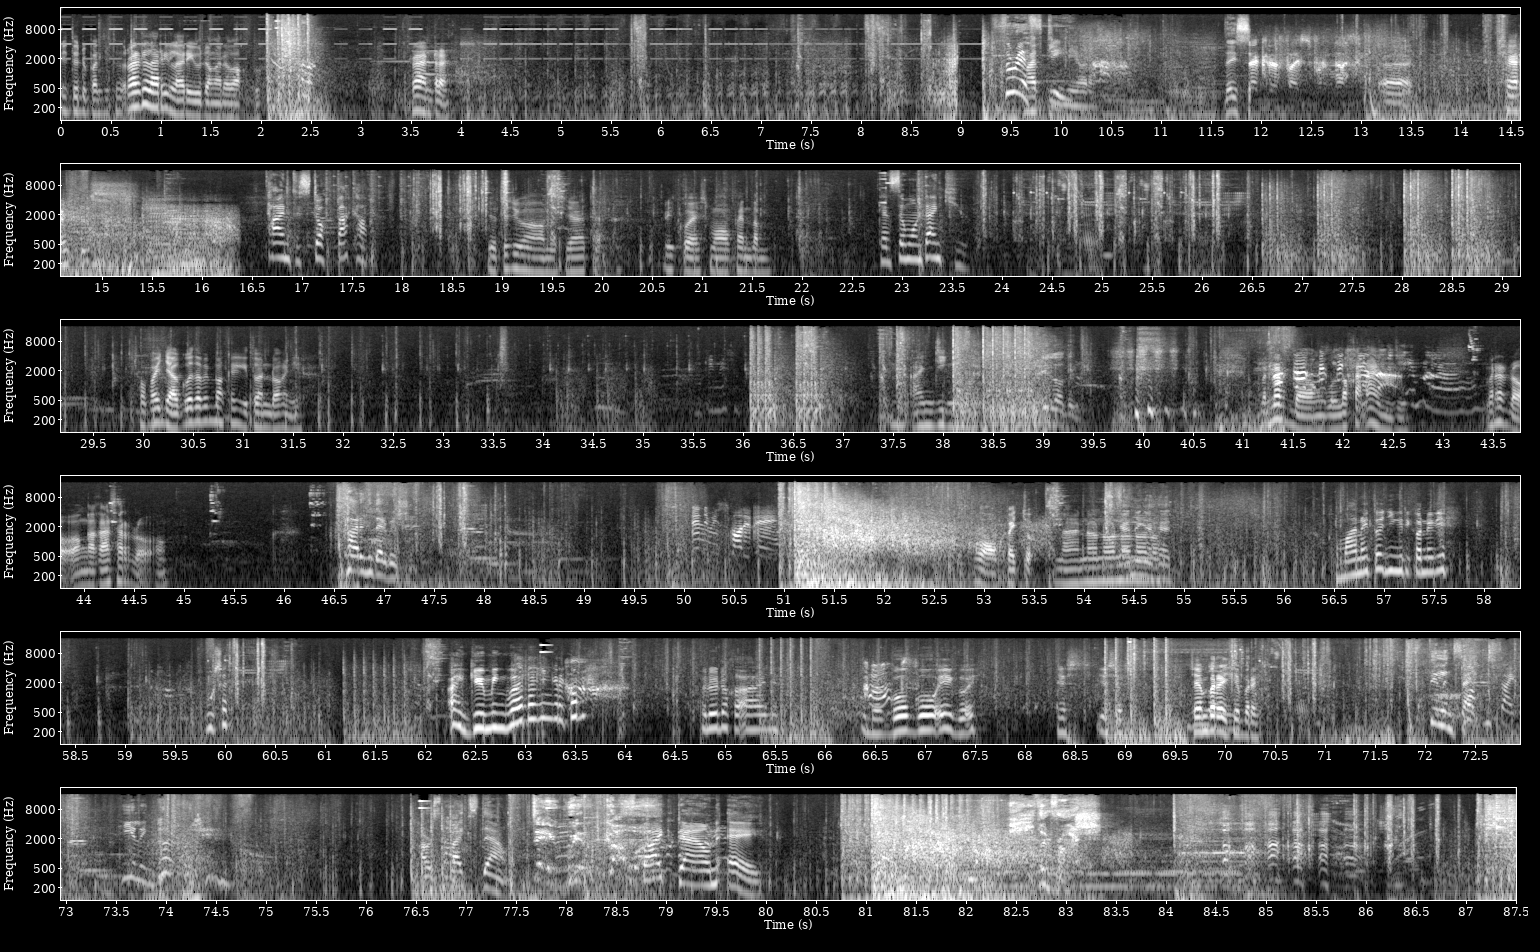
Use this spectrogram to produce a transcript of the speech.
Itu depan situ. Lari lari lari udah nggak ada waktu. Run run. Mati nih orang. They sacrifice for nothing. Eh, sheriff. Time to stock back up. Jatuh juga ngambil senjata. Request mau phantom. Can someone thank you? Sofai jago tapi pakai gituan doang anjir. Anjing. Bener dong, bulldog kan anjing. Bener dong, nggak kasar dong. Spotted A. Wow, pecok. Nah, no, no, no, no, no. Ke mana itu anjing rekonnya dia? Buset. Ah, gaming banget anjing rekonnya. Udah, udah ke A aja. Udah, go, go, eh, go, eh. Yes, yes, yes. Chamber eh, chamber eh. Sight. Sight. Healing. Our spikes down. Spike down A.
